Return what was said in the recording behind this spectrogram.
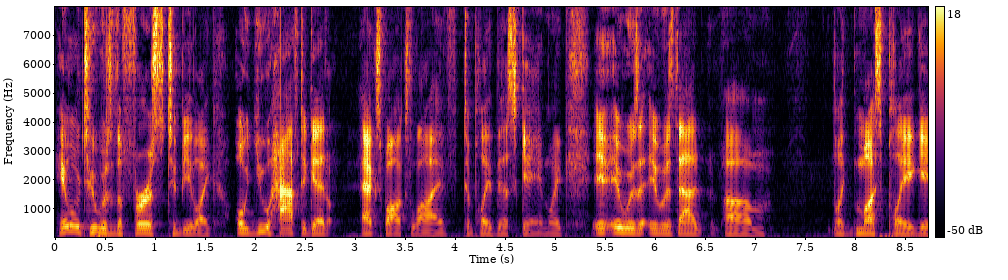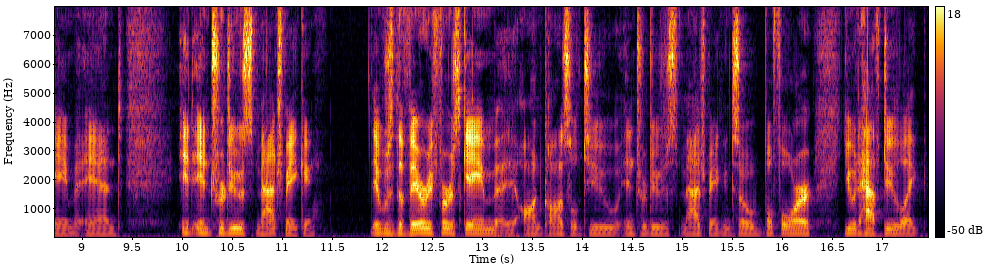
Halo 2 was the first to be like, oh, you have to get Xbox Live to play this game. Like it, it was it was that um, like must play game, and it introduced matchmaking. It was the very first game on console to introduce matchmaking. So before you would have to like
